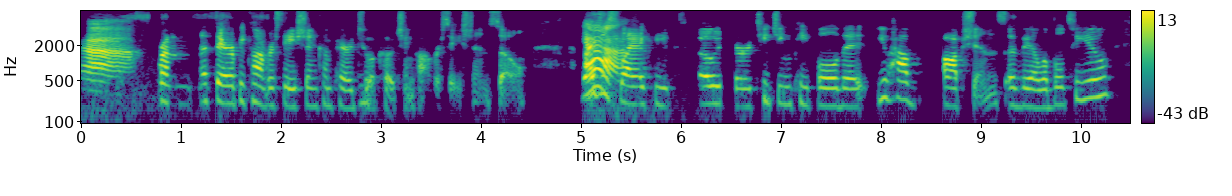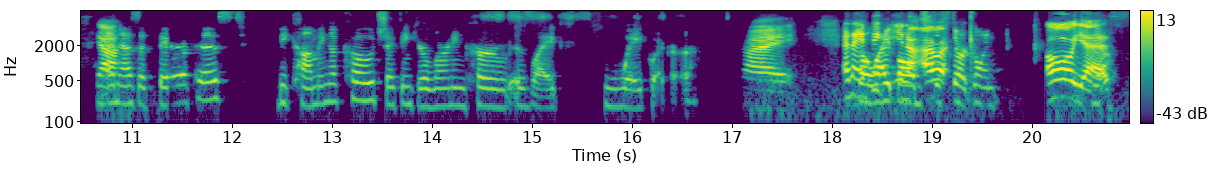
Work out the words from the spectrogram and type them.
yeah. from a therapy conversation compared to a mm. coaching conversation. So yeah. I just like the exposure, teaching people that you have options available to you. Yeah. And as a therapist, becoming a coach, I think your learning curve is like way quicker. Right. And the I think, light bulbs you know, just start going. Oh yes. Yeah.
